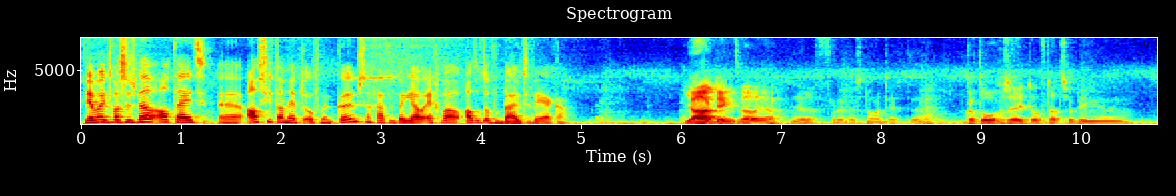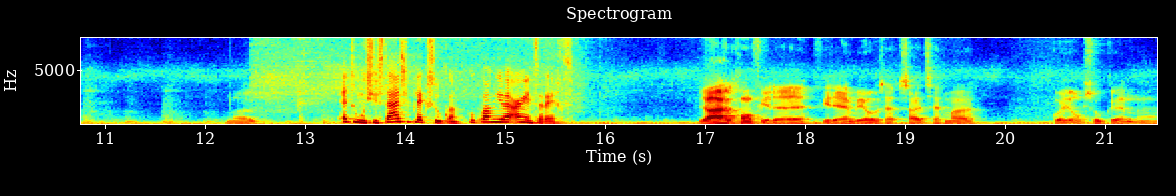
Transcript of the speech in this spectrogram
Nee, maar het was dus wel altijd, uh, als je het dan hebt over een keus, dan gaat het bij jou echt wel altijd over buitenwerken. Ja, ik denk het wel, ja. ja voor de rest nooit echt uh, op kantoor gezeten of dat soort dingen. Nee. En toen moest je een stageplek zoeken. Hoe kwam je bij Arjen terecht? Ja, eigenlijk gewoon via de, via de mbo-site, zeg maar. Kon je opzoeken en... Uh,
